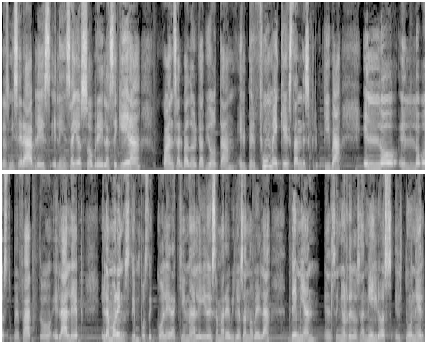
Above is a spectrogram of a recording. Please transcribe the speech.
Los Miserables, El ensayo sobre la ceguera, Juan Salvador Gaviota, El perfume que es tan descriptiva, El, el lobo estupefacto, El Alep, El amor en los tiempos de cólera. ¿Quién ha leído esa maravillosa novela? Demian, El Señor de los Anillos, El túnel,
